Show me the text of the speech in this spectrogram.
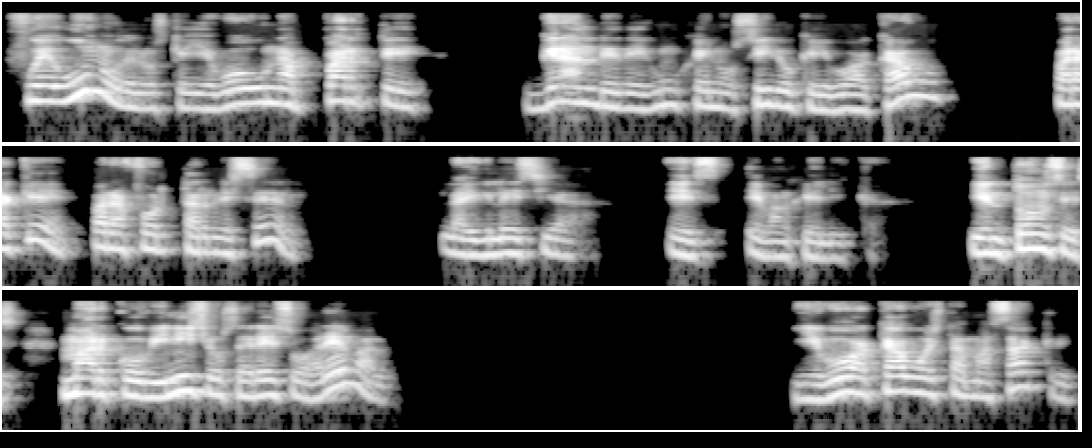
fue uno de los que llevó una parte grande de un genocidio que llevó a cabo. ¿Para qué? Para fortalecer la iglesia es evangélica. Y entonces Marco Vinicio Cerezo Arevalo llevó a cabo esta masacre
